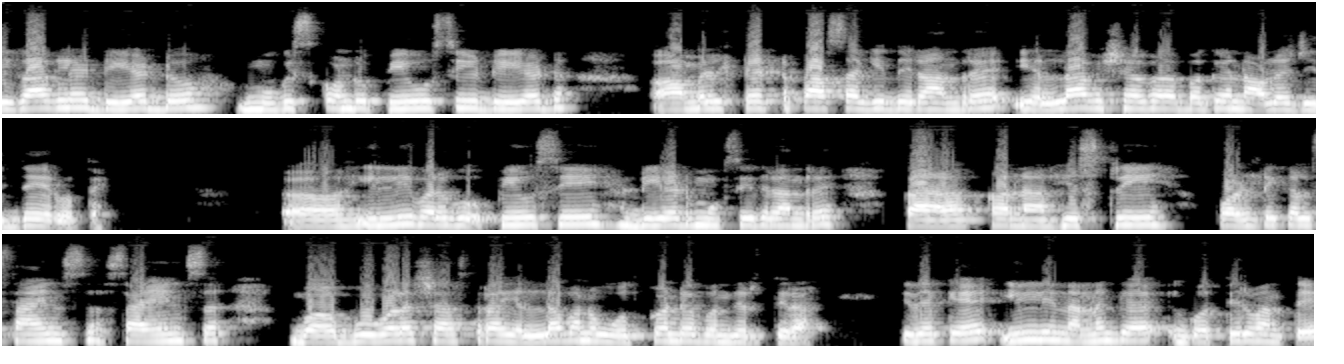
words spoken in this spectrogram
ಈಗಾಗಲೇ ಡಿ ಎಡ್ ಮುಗಿಸ್ಕೊಂಡು P U C D Ed ಆಮೇಲೆ ಟೆಟ್ ಪಾಸ್ ಆಗಿದ್ದೀರಾ ಅಂದ್ರೆ ಎಲ್ಲಾ ವಿಷಯಗಳ ಬಗ್ಗೆ ನಾಲೆಜ್ ಇದ್ದೇ ಇರುತ್ತೆ. ಇಲ್ಲಿವರೆಗೂ P U C D Ed ಮುಗಿಸಿದ್ರ ಅಂದ್ರೆ ಹಿಸ್ಟ್ರಿ ಪೊಲಿಟಿಕಲ್ ಸೈನ್ಸ್ ಸೈನ್ಸ್ ಭೂಗೋಳಶಾಸ್ತ್ರ ಎಲ್ಲವನ್ನು ಓದ್ಕೊಂಡೇ ಬಂದಿರ್ತೀರ. ಇದಕ್ಕೆ ಇಲ್ಲಿ ನನಗೆ ಗೊತ್ತಿರುವಂತೆ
